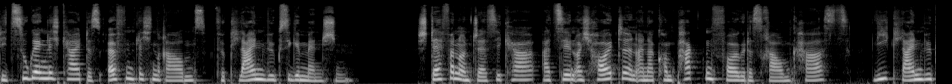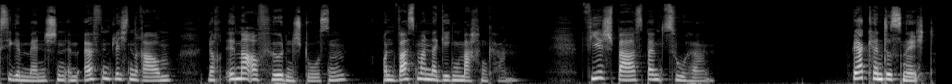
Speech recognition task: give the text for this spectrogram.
Die Zugänglichkeit des öffentlichen Raums für kleinwüchsige Menschen. Stefan und Jessica erzählen euch heute in einer kompakten Folge des Raumcasts, wie kleinwüchsige Menschen im öffentlichen Raum noch immer auf Hürden stoßen und was man dagegen machen kann. Viel Spaß beim Zuhören. Wer kennt es nicht?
